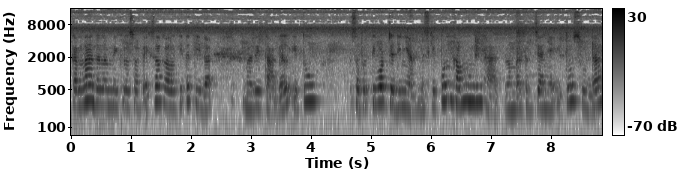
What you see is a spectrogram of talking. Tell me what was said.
karena dalam Microsoft Excel kalau kita tidak beri tabel itu seperti Word jadinya. Meskipun kamu lihat lembar kerjanya itu sudah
